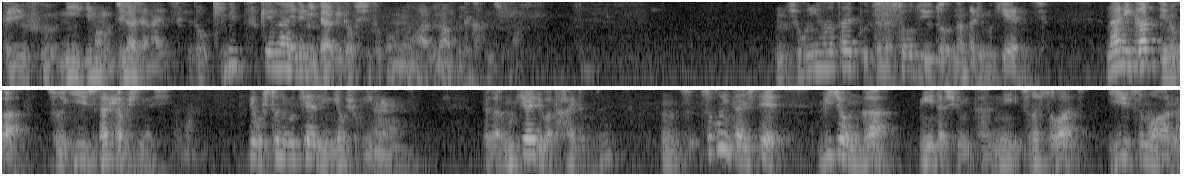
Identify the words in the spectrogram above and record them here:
ていうふうに今の自我じゃないですけど決めつけないで見てあげてほしいところもあるなって感じます、うん、職人肌タイプっていうのは一言言うと何かに向き合えるんですよ。何かっていうのがその技術だけかもしれないし。でも人に向き合える人間も職人肌なんです、だから向き合い力が高いと思うんですね、うん、そそこに対してビジョンが見えた瞬間にその人は技術もある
